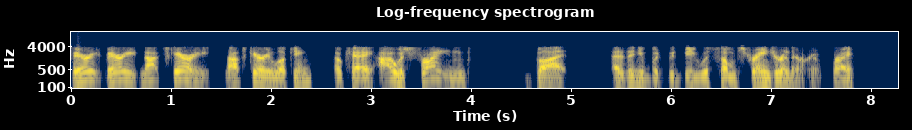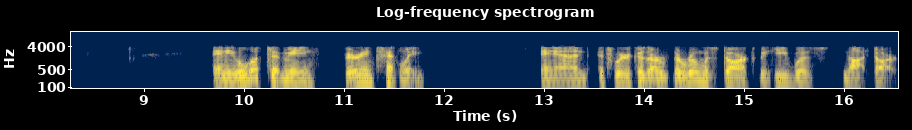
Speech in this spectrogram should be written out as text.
very, very not scary, not scary looking. Okay, I was frightened, but as anyone would be with some stranger in their room, right? And he looked at me very intently, and it's weird because the room was dark, but he was not dark.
